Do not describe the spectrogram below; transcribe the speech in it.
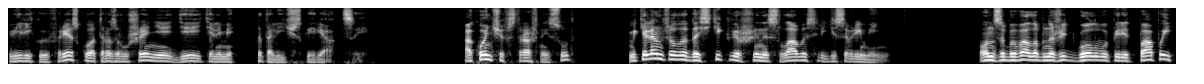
великую фреску от разрушения деятелями католической реакции. Окончив страшный суд, Микеланджело достиг вершины славы среди современников. Он забывал обнажить голову перед папой,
